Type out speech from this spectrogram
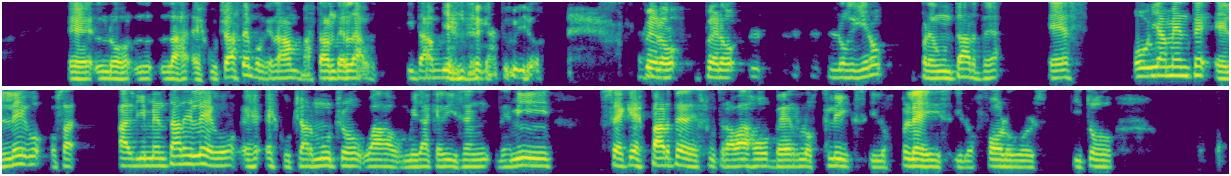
eh, lo- las escuchaste porque estaban bastante loud y estaban bien cerca tuyo. Pero, pero lo que quiero preguntarte es, obviamente, el ego, o sea, alimentar el ego es escuchar mucho, wow, mira qué dicen de mí. Sé que es parte de su trabajo ver los clics y los plays y los followers y todo.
